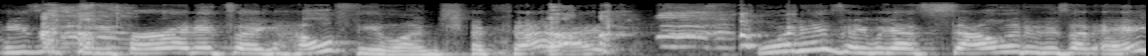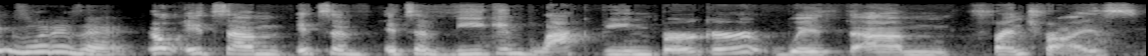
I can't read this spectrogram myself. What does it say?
he's a keeper, and it's like healthy lunch at that. what is it? We got salad, and is that eggs? What is it? No, it's um, it's a it's a vegan black bean burger with um, French fries.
